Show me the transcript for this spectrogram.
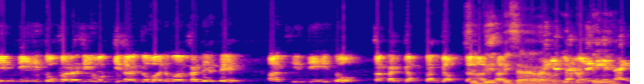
hindi ito karaniwang ginagawa ng mga kadete at hindi ito katanggap-tanggap na Si asal. Sara, It's iba actually tingin. an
